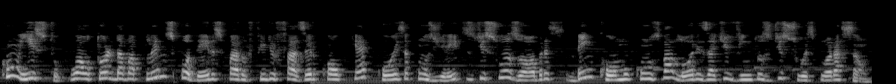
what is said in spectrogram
Com isto, o autor dava plenos poderes para o filho fazer qualquer coisa com os direitos de suas obras, bem como com os valores advindos de sua exploração.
